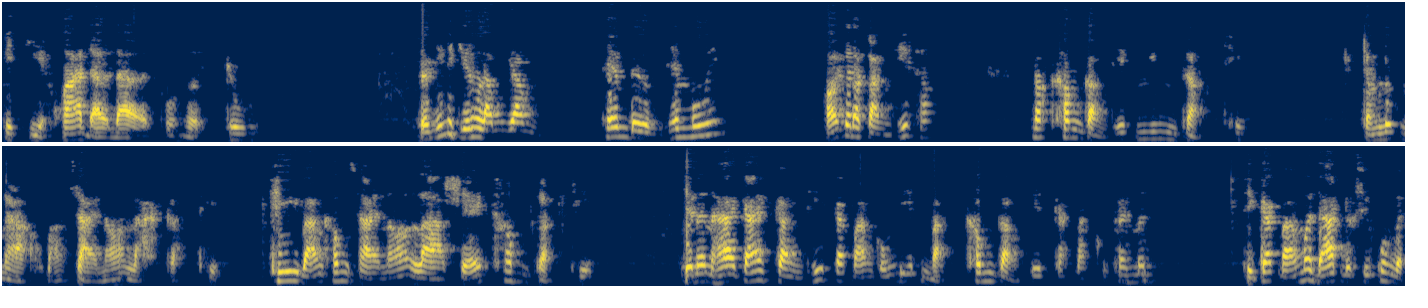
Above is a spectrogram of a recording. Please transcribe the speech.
Cái chìa khóa đời đời của người tu rồi những cái chuyện lòng vòng, thêm đường, thêm muối. Hỏi cái đó cần thiết không? Nó không cần thiết, nhưng cần thiết. Trong lúc nào bạn xài nó là cần thiết. Khi bạn không xài nó là sẽ không cần thiết. Cho nên hai cái cần thiết các bạn cũng biết mà, không cần thiết các bạn cũng phải minh thì các bạn mới đạt được sự quân bình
